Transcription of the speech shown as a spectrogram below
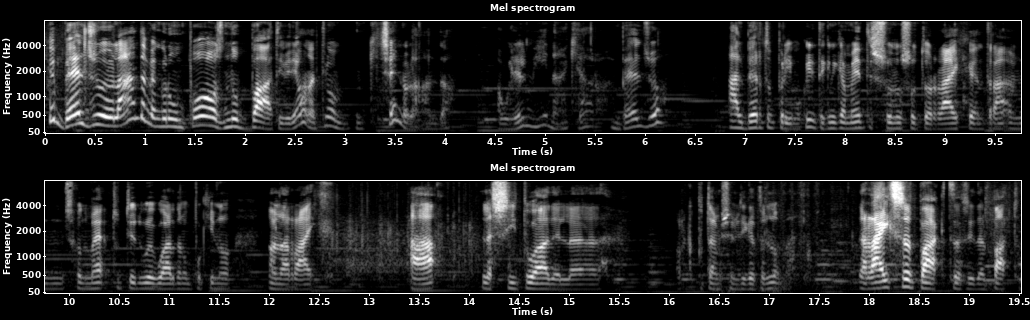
Qui Belgio e Olanda vengono un po' snobbati. Vediamo un attimo chi c'è in Olanda. A Wilhelmina, è chiaro. In Belgio? Ah, Alberto I, quindi tecnicamente sono sotto il Reich. Entra- secondo me tutti e due guardano un pochino, non al Reich, a la situa del... Porca puttana, mi sono dimenticato il nome. Reichspakt, sì, del patto.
